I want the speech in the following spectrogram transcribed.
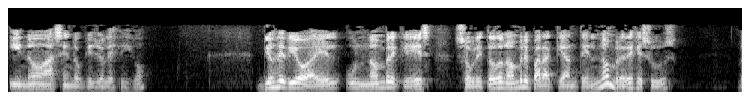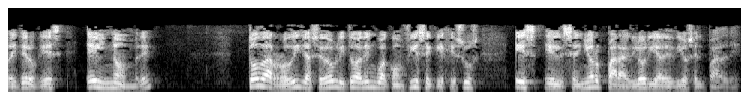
y no hacen lo que yo les digo? Dios le dio a él un nombre que es sobre todo nombre para que ante el nombre de Jesús, reitero que es el nombre, toda rodilla se doble y toda lengua confiese que Jesús es el Señor para gloria de Dios el Padre.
